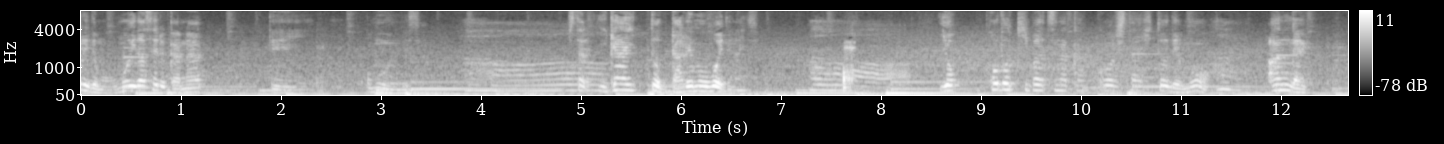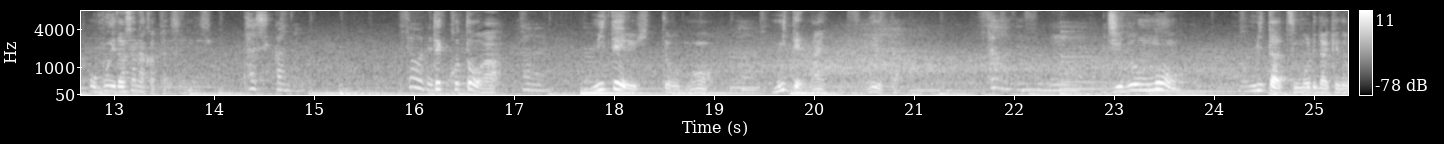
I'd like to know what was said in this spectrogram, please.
人でも思い出せるかなって思うんですよ。そしたら意外と誰も覚えてないんですよ。あよっぽど奇抜な格好をした人でもーはい。案外思い出せなかったりするんですよ。確かに。そうですってことははい見てる人もはい。見てないんですよねそうですね。自分も見たつもりだけど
